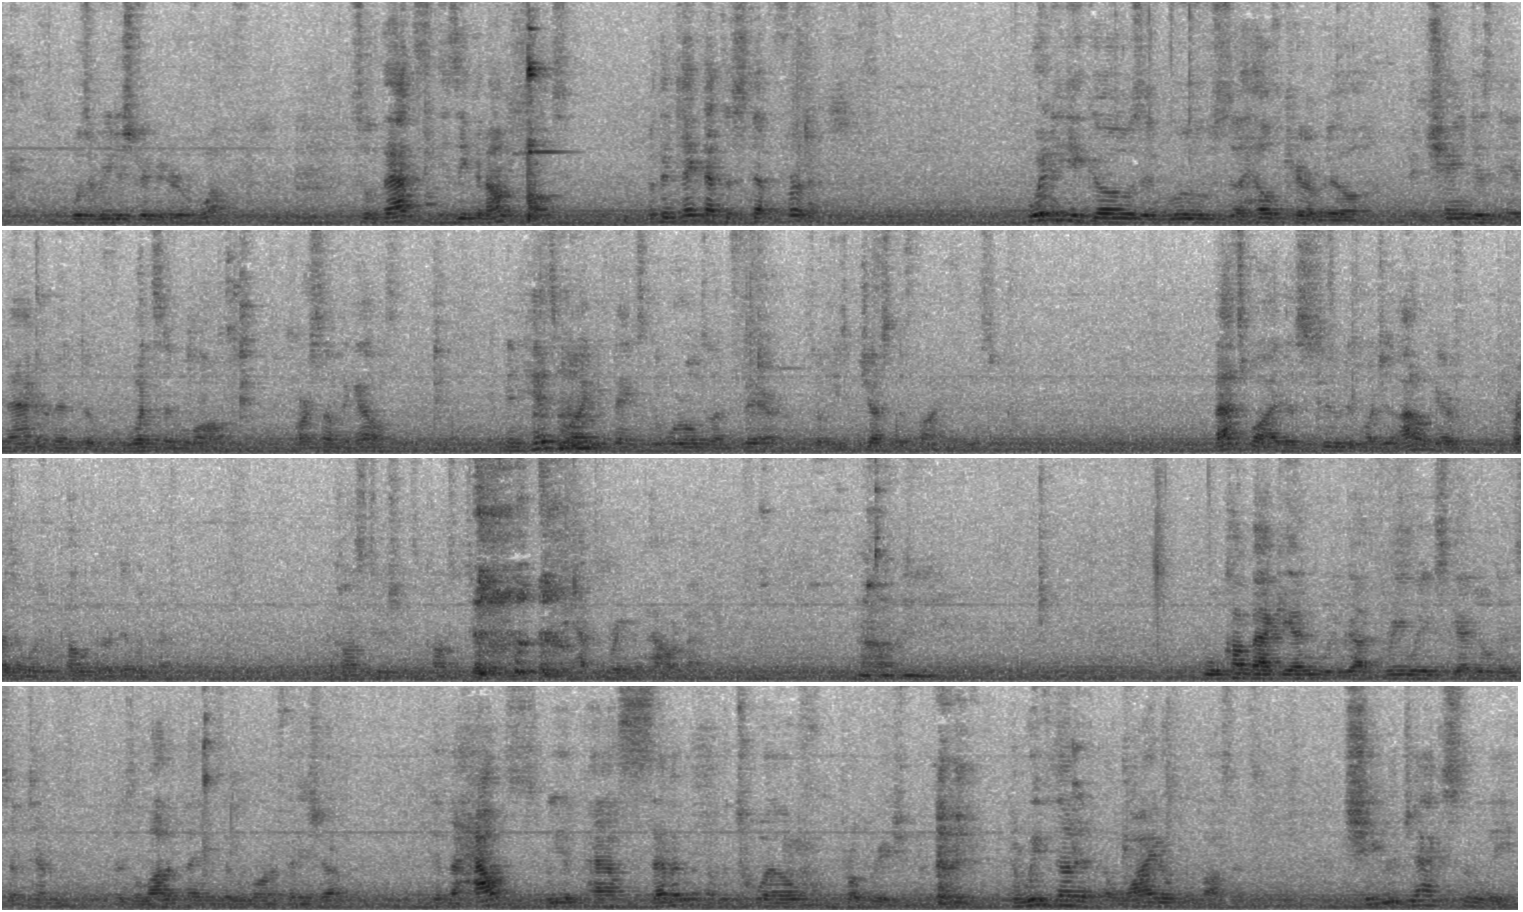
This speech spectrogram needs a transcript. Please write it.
was a redistributor of wealth. So that's his economic policy. But then take that a step further. When he goes and moves a health care bill and changes the enactment of what's in law or something else, In his mind, he thinks the world's unfair, so he's justifying it this way. That's why this suit, as much as, I don't care if the president was Republican or Democrat. The Constitution is the Constitution, you have to bring the power back in. We'll come back in, we've got three weeks scheduled in September. There's a lot of things that we want to finish up. In the House, we have passed seven of the 12 appropriation. And we've done it in a wide open process. Sheila Jackson Lee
